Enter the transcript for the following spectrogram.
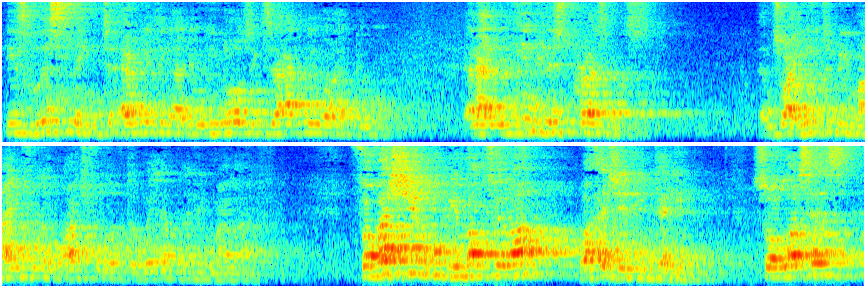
He's listening to everything I do. He knows exactly what I'm doing. And I'm in his presence. And so I need to be mindful and watchful of the way I'm living my life. فَبَشِّرْهُ بِمَغْفِرَةٍ وَأَجْرٍ كَرِيمٍ So Allah says,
